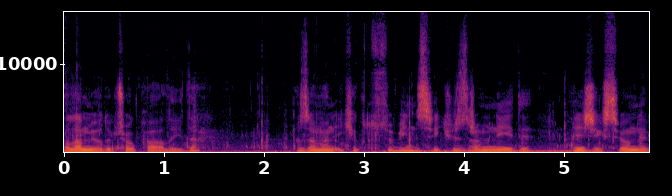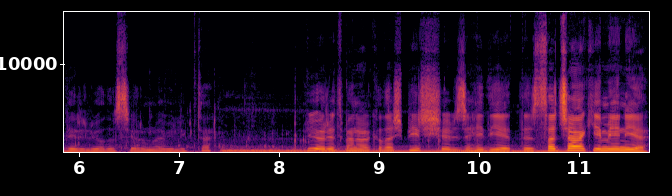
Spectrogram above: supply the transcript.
alamıyorduk. Çok pahalıydı. O zaman iki kutusu 1800 lira mı neydi? Enjeksiyonla veriliyordu serumla birlikte. Bir öğretmen arkadaş bir şişe bize hediye etti. Saçak yemeğini ye.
